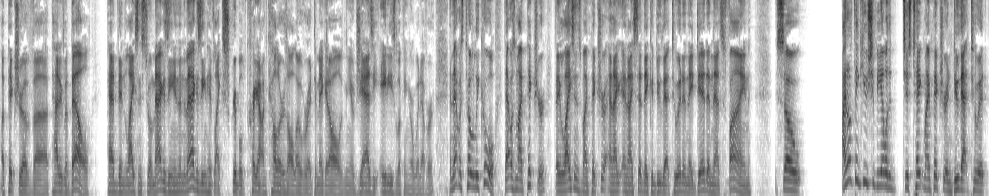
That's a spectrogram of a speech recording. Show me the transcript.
a picture of uh, Patti LaBelle had been licensed to a magazine, and then the magazine had like scribbled crayon colors all over it to make it all you know jazzy '80s looking or whatever. And that was totally cool. That was my picture. They licensed my picture, and I and I said they could do that to it, and they did, and that's fine. So I don't think you should be able to just take my picture and do that to it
